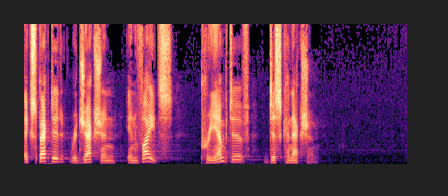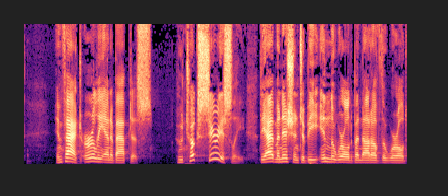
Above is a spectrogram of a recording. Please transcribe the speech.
Expected rejection invites preemptive disconnection. In fact, early Anabaptists who took seriously the admonition to be in the world but not of the world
